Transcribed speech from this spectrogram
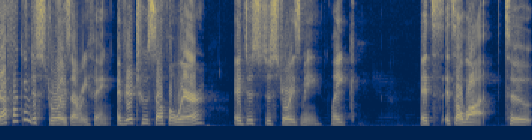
that fucking destroys everything. If you're too self aware, it just destroys me. Like, it's it's a lot to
